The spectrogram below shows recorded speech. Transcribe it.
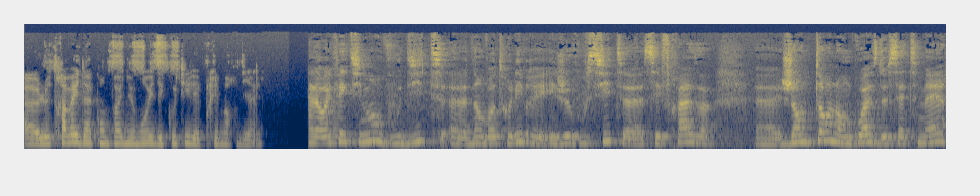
euh, le travail d'accompagnement et d'écoute, il est primordial. Alors effectivement, vous dites euh, dans votre livre, et, je vous cite euh, ces phrases, J'entends l'angoisse de cette mère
